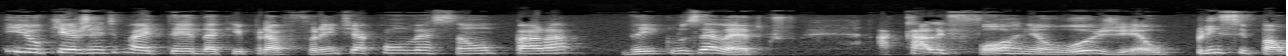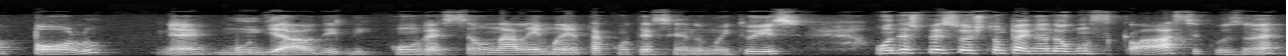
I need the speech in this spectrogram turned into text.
E o que a gente vai ter daqui para frente é a conversão para veículos elétricos. A Califórnia hoje é o principal polo né, mundial de, de, conversão. Na Alemanha está acontecendo muito isso, onde as pessoas estão pegando alguns clássicos, né?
